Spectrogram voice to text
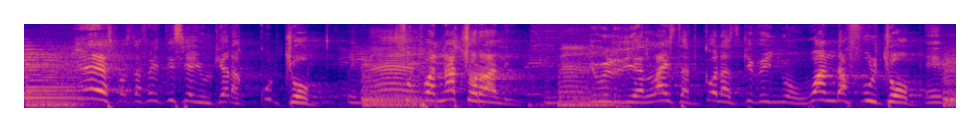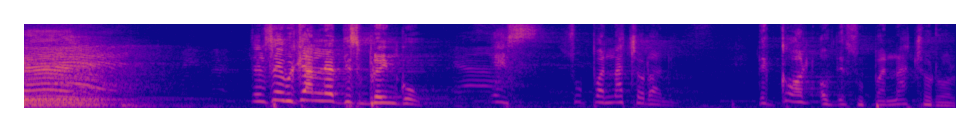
Yes, Pastor Faith, this year you'll get a good job. Amen. Supernaturally. Amen. You will realize that God has given you a wonderful job. Amen. They'll say, we can't let this brain go. Yes, supernaturally. The God of the supernatural.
